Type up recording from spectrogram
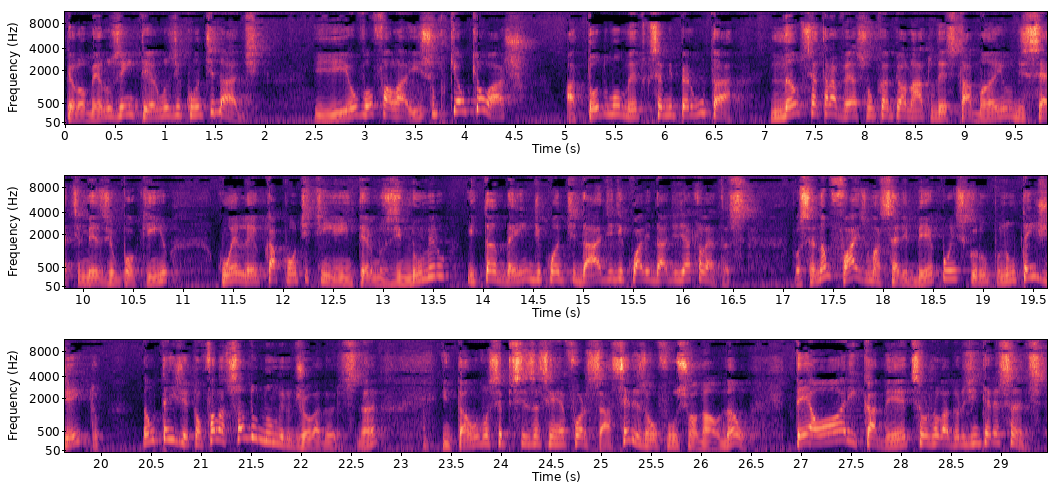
Pelo menos em termos de quantidade. E eu vou falar isso porque é o que eu acho. A todo momento que você me perguntar. Não se atravessa um campeonato desse tamanho, de sete meses e um pouquinho, com o elenco que a Ponte tinha, em termos de número e também de quantidade e de qualidade de atletas. Você não faz uma Série B com esse grupo, não tem jeito. Não tem jeito. Então, fala só do número de jogadores, né? Então você precisa se reforçar. Se eles vão funcionar ou não, teoricamente são jogadores interessantes,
